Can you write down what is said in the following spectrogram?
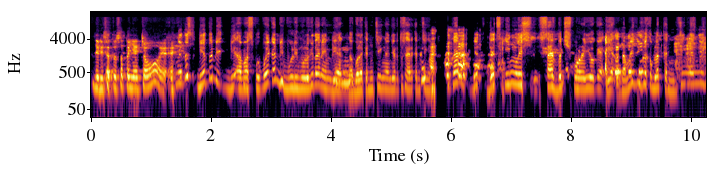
Jadi satu-satunya cowok ya. Nggak, terus dia tuh di, di sama sepupunya kan dibully mulu gitu kan yang dia nggak boleh kencing anjir. Terus akhirnya kencing. Itu kan that, that's English savage for you kayak ya namanya juga kebelet kencing anjing.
